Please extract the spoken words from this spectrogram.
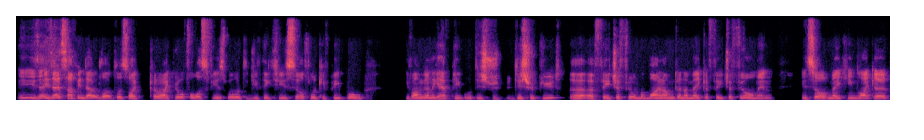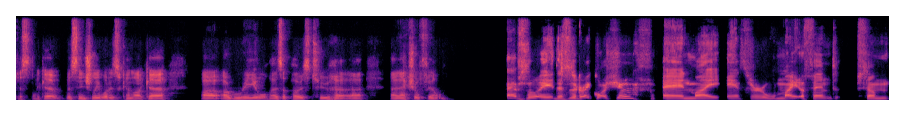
is, is that something that was like kind of like your philosophy as well? Did you think to yourself look if people if I'm going to have people distrib- distribute uh, a feature film of mine I'm going to make a feature film. And instead of making like a just like a essentially what is kind of like a a, a reel as opposed to a, an actual film Absolutely. This is a great question. And my answer might offend some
